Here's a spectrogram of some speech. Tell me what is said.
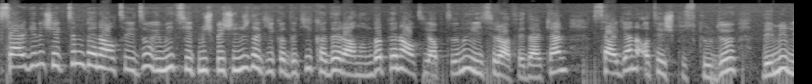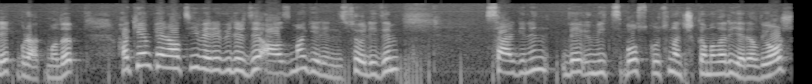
Sergen'i çektim penaltıydı. Ümit 75. dakikadaki kader anında penaltı yaptığını itiraf ederken Sergen ateş püskürdü. Demirlek bırakmalı. Hakem penaltıyı verebilirdi. Ağzıma geleni söyledim. Sergen'in ve Ümit Bozkurt'un açıklamaları yer alıyor.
